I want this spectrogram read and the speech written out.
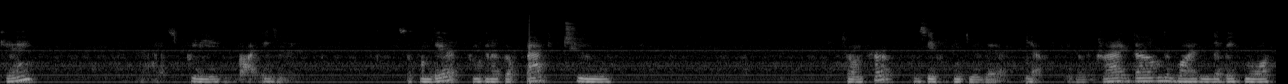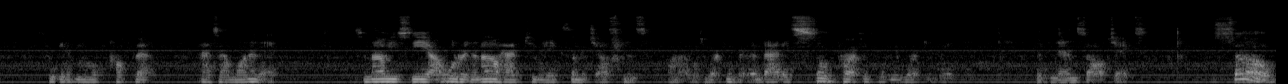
Okay, that's pretty bright, isn't it? So from there, I'm going to go back to curve and see if we can do there. Yeah, we're going to drag down the white a little bit more so we get it more proper as I wanted it. So now you see I already now had to make some adjustments when I was working with it. And that is so perfect when you're working with, with lens objects. So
